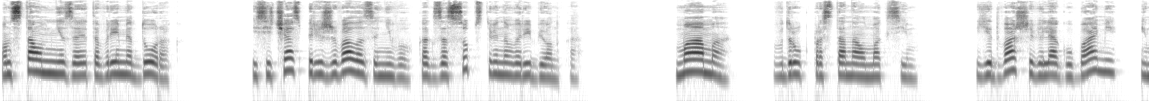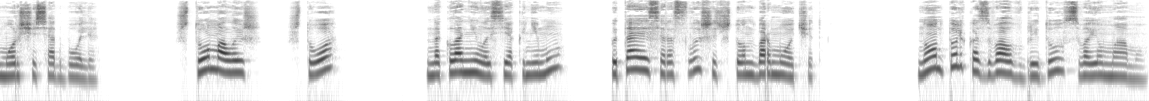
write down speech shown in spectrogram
Он стал мне за это время дорог. И сейчас переживала за него, как за собственного ребенка. «Мама!» — вдруг простонал Максим, едва шевеля губами и морщась от боли. «Что, малыш? Что?» Наклонилась я к нему, пытаясь расслышать, что он бормочет. Но он только звал в бреду свою маму.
